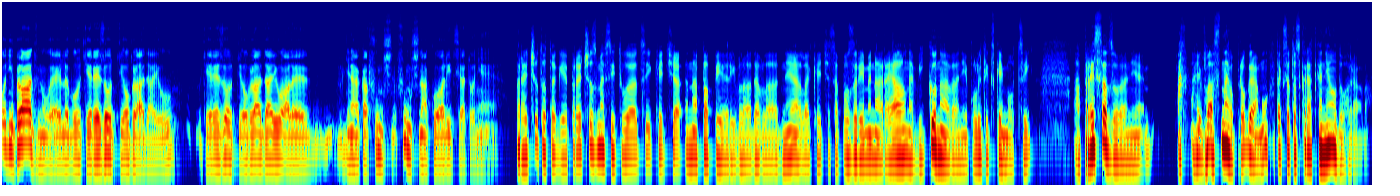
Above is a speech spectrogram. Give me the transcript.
oni vládnu, e, lebo tie rezorty ovládajú, tie rezorty ovládajú, ale nejaká funkč, funkčná koalícia to nie je. Prečo to tak je? Prečo sme v situácii, keď na papieri vláda vládne, ale keď sa pozrieme na reálne vykonávanie politickej moci a presadzovanie aj vlastného programu, tak sa to skrátka neodohráva.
